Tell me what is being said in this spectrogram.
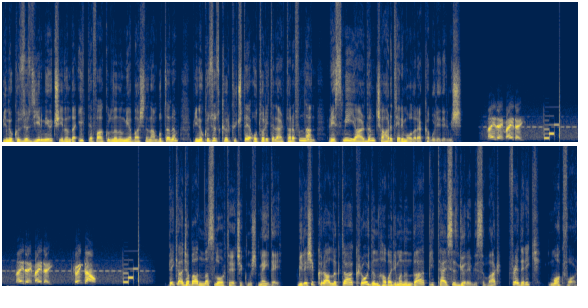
1923 yılında ilk defa kullanılmaya başlanan bu tanım, 1943'te otoriteler tarafından resmi yardım çağrı terimi olarak kabul edilmiş. Mayday, mayday. Mayday. Going down. Peki acaba nasıl ortaya çıkmış Mayday? Birleşik Krallık'ta Croydon Havalimanı'nda bir telsiz görevlisi var, Frederick Mockford.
